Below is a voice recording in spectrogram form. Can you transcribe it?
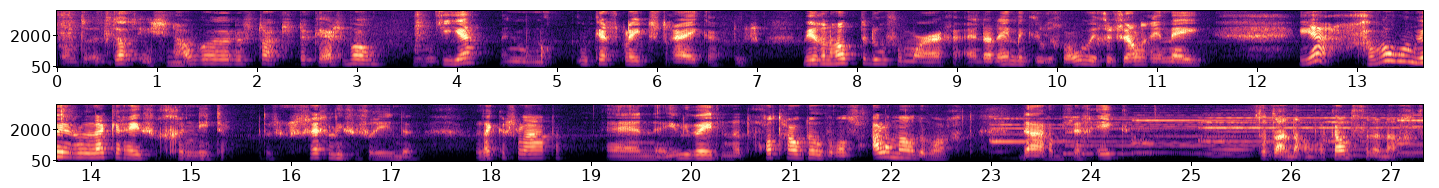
Want dat is nou de start, de kerstboom. Ja, en moet nog een kerstkleed strijken. Dus weer een hoop te doen voor morgen. En daar neem ik jullie gewoon weer gezellig in mee. Ja, gewoon weer lekker even genieten. Dus ik zeg, lieve vrienden, lekker slapen. En eh, jullie weten het, God houdt over ons allemaal de wacht. Daarom zeg ik, tot aan de andere kant van de nacht.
